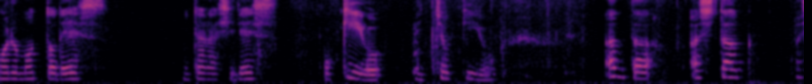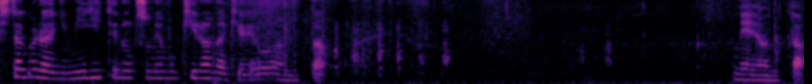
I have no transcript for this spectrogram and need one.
モルモットです。みたらしです。大きいよ。めっちゃ大きいよ。あんた明日明日ぐらいに右手の爪も切らなきゃよあんた。ねえあんた。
